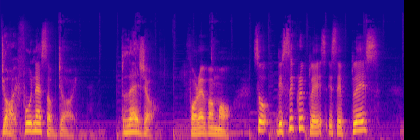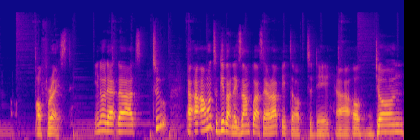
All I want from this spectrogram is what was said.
joy, fullness of joy, pleasure forevermore. So the secret place is a place of rest. You know, there, there are two. I, I, want to give an example as I wrap it up today uh, of John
